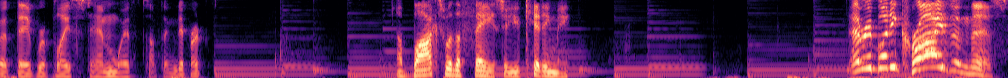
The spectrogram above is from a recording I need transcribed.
But they replaced him with something different. A box with a face. Are you kidding me? Everybody cries in this!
